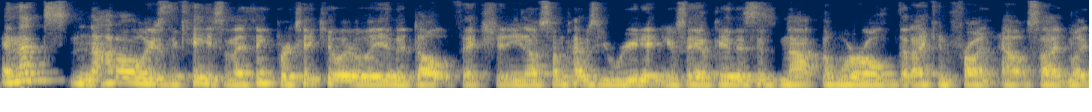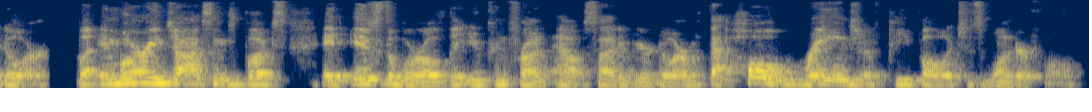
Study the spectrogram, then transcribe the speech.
And that's not always the case and i think particularly in adult fiction you know sometimes you read it and you say okay this is not the world that i confront outside my door. But in maureen johnson's books it is the world that you confront outside of your door with that whole range of people which is wonderful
